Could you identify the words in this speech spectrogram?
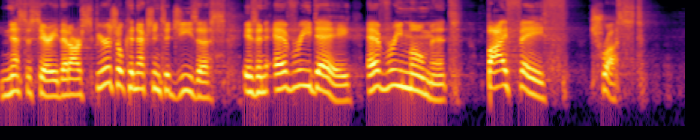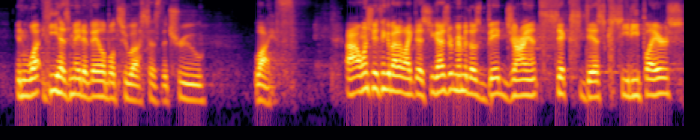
necessary that our spiritual connection to Jesus is an everyday, every moment, by faith, trust in what he has made available to us as the true life. I want you to think about it like this. You guys remember those big, giant six disc CD players?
